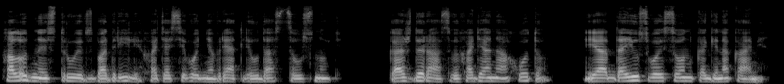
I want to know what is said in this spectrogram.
Холодные струи взбодрили, хотя сегодня вряд ли удастся уснуть. Каждый раз, выходя на охоту, я отдаю свой сон Кагинаками,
